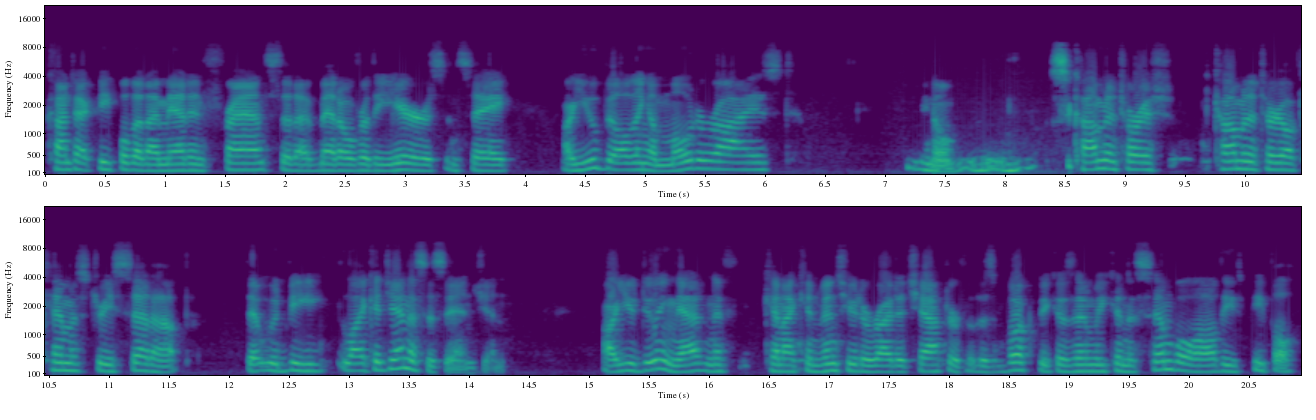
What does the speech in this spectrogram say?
contact people that I met in France that I've met over the years and say, are you building a motorized, you know, combinatorial, combinatorial chemistry setup that would be like a Genesis engine? Are you doing that? And if can I convince you to write a chapter for this book? Because then we can assemble all these people.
